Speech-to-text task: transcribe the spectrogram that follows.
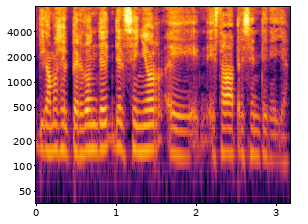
digamos el perdón de- del Señor eh, estaba presente en ella.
